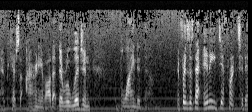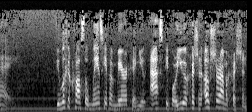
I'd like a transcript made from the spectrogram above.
I hope you catch the irony of all that. Their religion blinded them. And friends, is that any different today? If you look across the landscape of America and you ask people, are you a Christian? Oh, sure, I'm a Christian.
